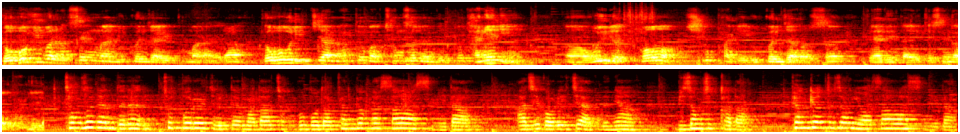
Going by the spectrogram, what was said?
교복 입은 학생만 유권자일 뿐만 아니라 교복을 입지 않은 학교 밖 청소년들도 당연히 어, 오히려 더 시급하게 유권자로서 돼야 된다 이렇게 생각을 합니다. 청소년들은 촛불을 들 때마다 정부보다 편견과 싸워왔습니다. 아직 어리지 않느냐, 미성숙하다, 편견 투정이와 싸워왔습니다.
